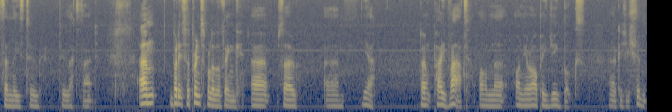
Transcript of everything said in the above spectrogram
send these two, two letters out. Um, but it's the principle of the thing. Uh, so, um, yeah, don't pay VAT on uh, on your RPG books because uh, you shouldn't.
